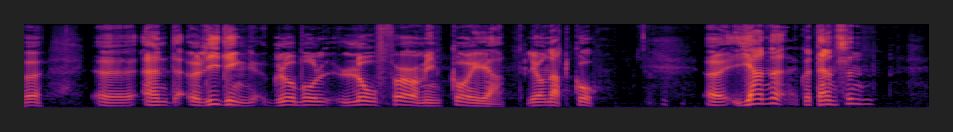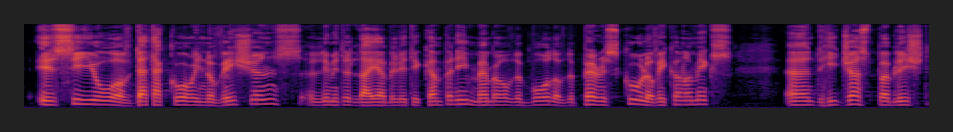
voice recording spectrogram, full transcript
uh, uh, and a leading global law firm in Korea, Lee & Ko. Uh, Yann Coatanlem is CEO of DataCore Innovations, a limited liability company, member of the board of the Paris School of Economics, and he just published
